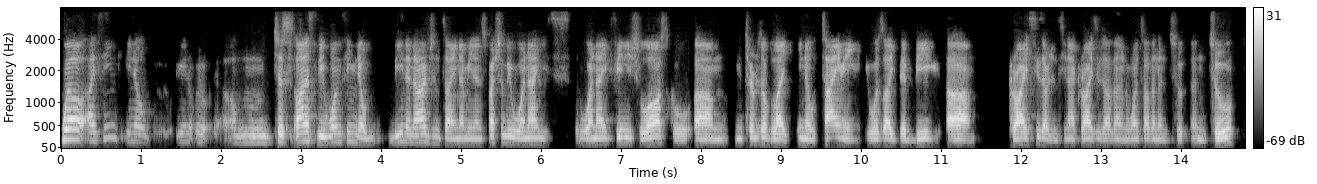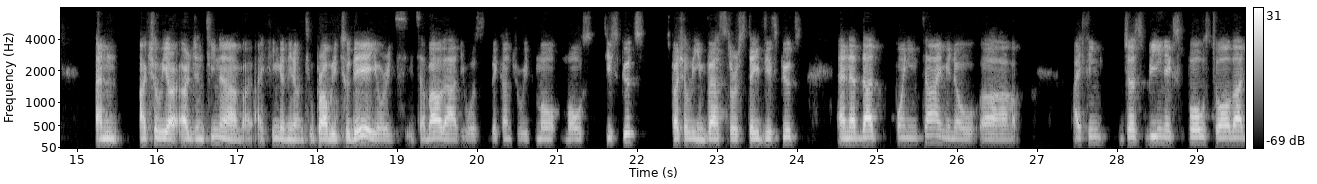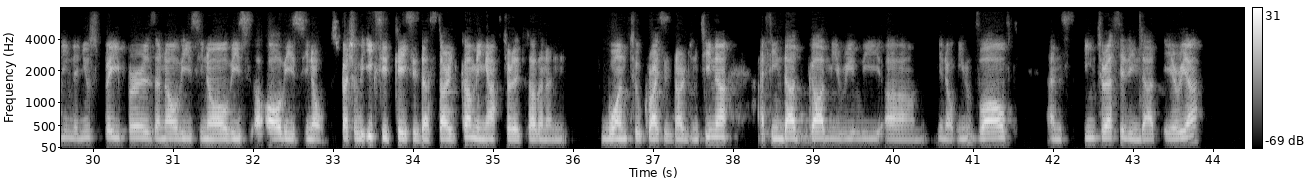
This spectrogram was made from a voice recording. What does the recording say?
Well, I think you know, you know, um, just honestly, one thing, you know, being an Argentine, I mean, especially when I when I finished law school, um, in terms of like you know timing, it was like the big um, crisis, Argentina crisis, 2001, 2002, and and actually Argentina, I think you know until probably today, or it's it's about that. It was the country with mo- most disputes, especially investor-state disputes, and at that point in time, you know, uh, I think just being exposed to all that in the newspapers and all these, you know, all these, all these, you know, especially ICSID cases that started coming after the 2001 two crisis in Argentina, I think that got me really, um, you know, involved and interested in that area.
